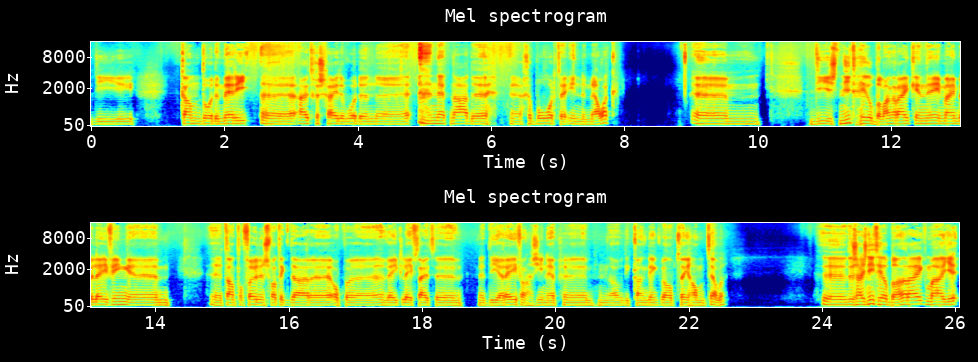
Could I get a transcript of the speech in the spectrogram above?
die kan door de merrie uitgescheiden worden net na de geboorte in de melk. Um, die is niet heel belangrijk in, in mijn beleving. Ehm, het aantal veulens wat ik daar op een week leeftijd met diarree van gezien heb, nou, die kan ik denk wel op twee handen tellen. Dus hij is niet heel belangrijk, maar je,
